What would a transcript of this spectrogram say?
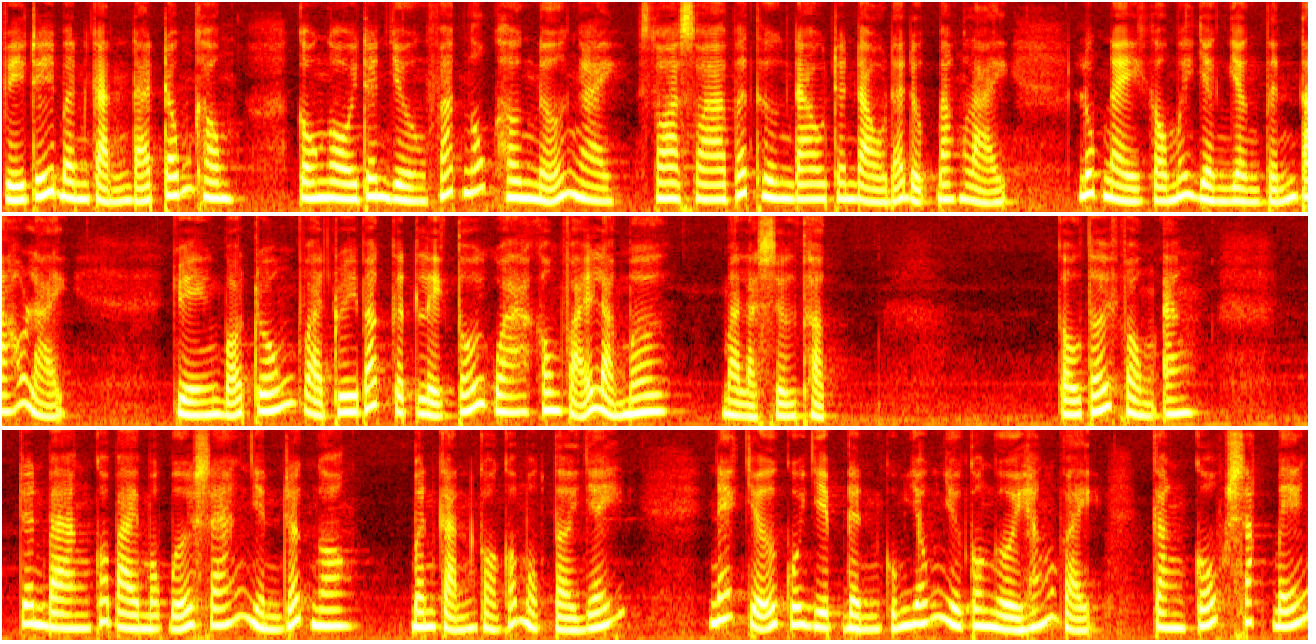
vị trí bên cạnh đã trống không. Cậu ngồi trên giường phát ngốc hơn nửa ngày, xoa xoa vết thương đau trên đầu đã được băng lại. Lúc này cậu mới dần dần tỉnh táo lại. Chuyện bỏ trốn và truy bắt kịch liệt tối qua không phải là mơ, mà là sự thật. Cậu tới phòng ăn. Trên bàn có bài một bữa sáng nhìn rất ngon, bên cạnh còn có một tờ giấy. Nét chữ của Diệp Định cũng giống như con người hắn vậy, căng cốt sắc bén,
